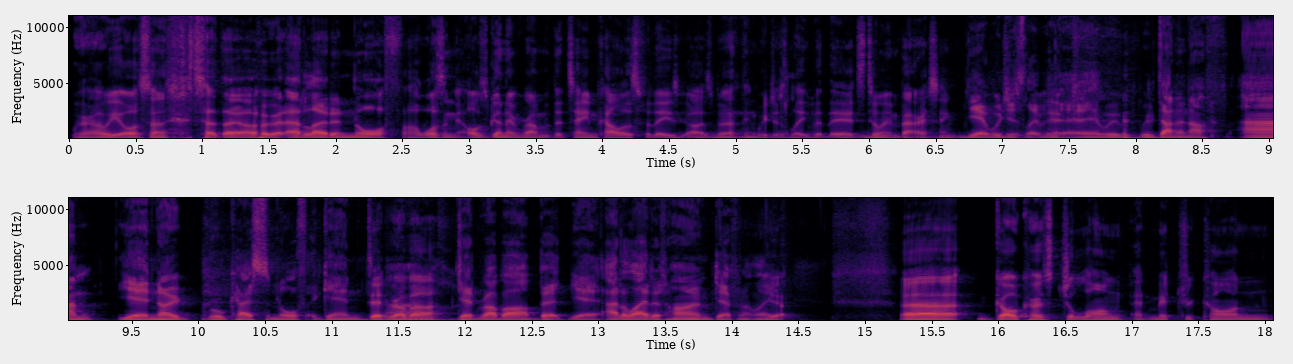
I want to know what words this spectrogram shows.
where are we? Also Saturday, I've got Adelaide and North. I wasn't. I was going to run with the team colours for these guys, but I think we just leave it there. It's too embarrassing. Yeah, we'll just leave it Yeah. there. We've, we've done enough. Um, yeah, no rule case to North again. Dead rubber. Um, dead rubber. But yeah, Adelaide at home, definitely. Yeah. Uh, Gold Coast Geelong at Metricon.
